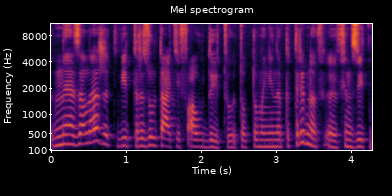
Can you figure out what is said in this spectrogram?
не залежить від результатів аудиту, тобто мені не потрібно е, фінзвітність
